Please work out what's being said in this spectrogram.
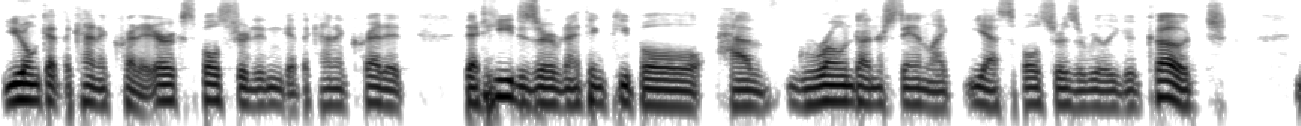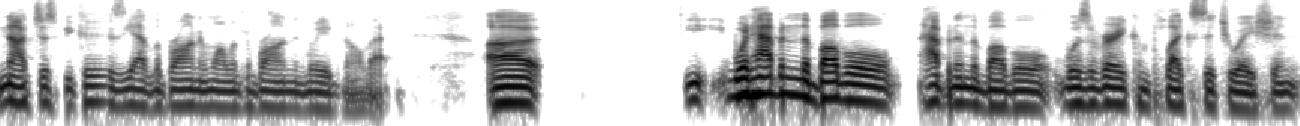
you don't get the kind of credit. Erik Spoelstra didn't get the kind of credit that he deserved. And I think people have grown to understand, like, yes, Spoelstra is a really good coach, not just because he had LeBron and won with LeBron and Wade and all that. Uh, what happened in the bubble happened in the bubble was a very complex situation.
